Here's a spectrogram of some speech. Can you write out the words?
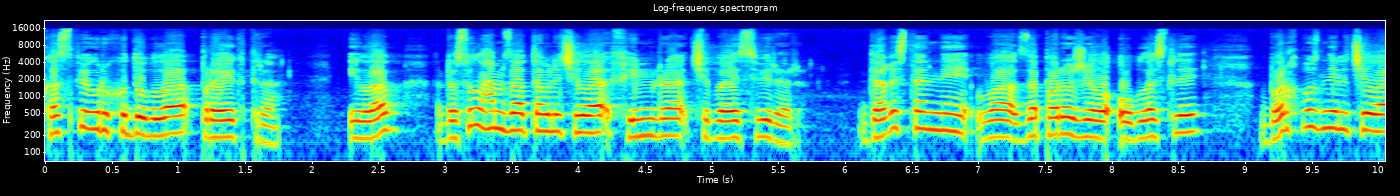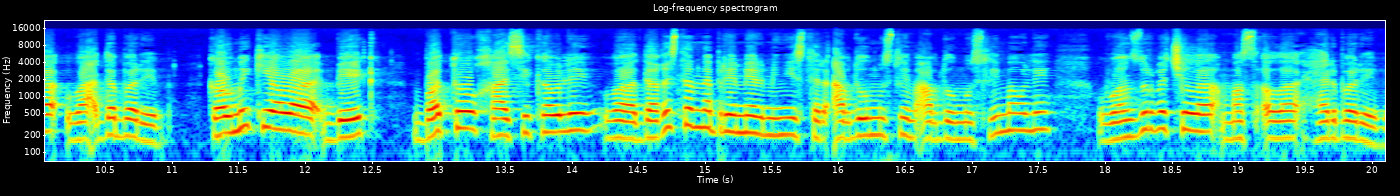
Каспи урхудубла проектра. Илаб Расул Хамзатовличила фильмра чебаесвирар. Дагестанни ва Запорожьела областли бархбузниличила ваъда бариб. Калмыкияла бек Бато Хасиковли ва Дагестан премьер-министр Абдулмуслим Абдулмуслимовли ванзурбачила масала Хербарев.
